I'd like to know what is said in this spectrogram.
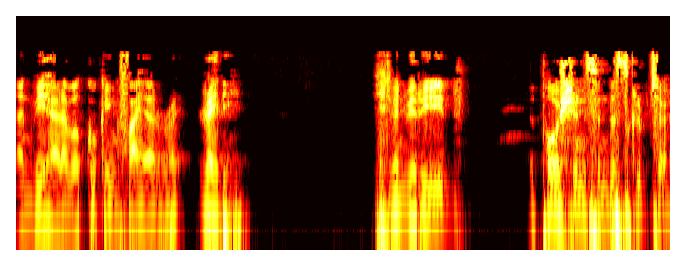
and we had our cooking fire ready. Yet when we read the portions in the scripture,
